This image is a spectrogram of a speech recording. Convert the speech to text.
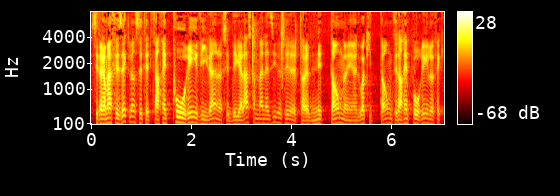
c'est vraiment physique, là. es en train de pourrir vivant, C'est dégueulasse comme maladie, là. T'as le nez te tombe, il y a un doigt qui te tombe, es en train de pourrir, là. Fait tu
